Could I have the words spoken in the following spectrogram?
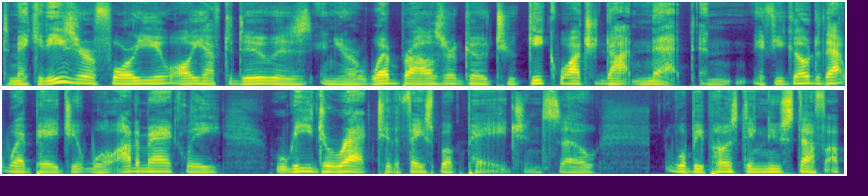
to make it easier for you, all you have to do is in your web browser go to geekwatch.net. And if you go to that web page, it will automatically redirect to the Facebook page. And so we'll be posting new stuff up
